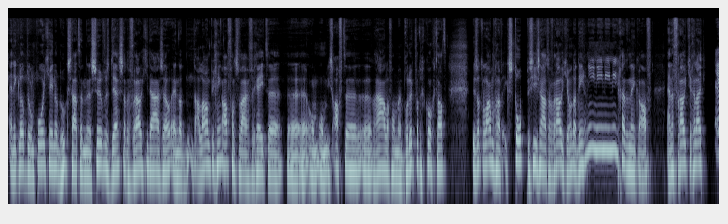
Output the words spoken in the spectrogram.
en ik loop door een poortje heen. Op de hoek staat een service desk een vrouwtje daar zo. En dat de alarmpje ging af, want ze waren vergeten uh, om, om iets af te halen van mijn product wat ik gekocht had. Dus dat alarm gaat Ik stop precies naast een vrouwtje, want dat ding, nee, nee, nee, nee, gaat in één keer af. En een vrouwtje gelijk, eh,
